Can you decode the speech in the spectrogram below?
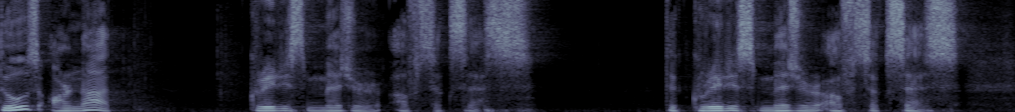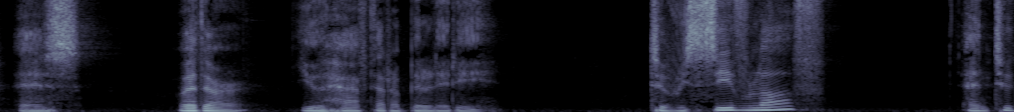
Those are not greatest measure of success. The greatest measure of success is whether you have that ability to receive love and to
